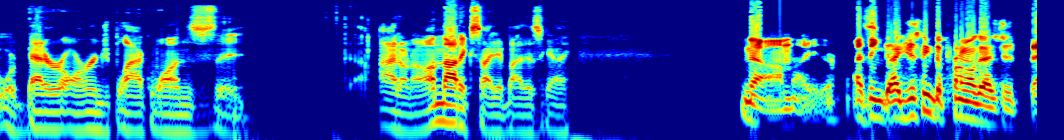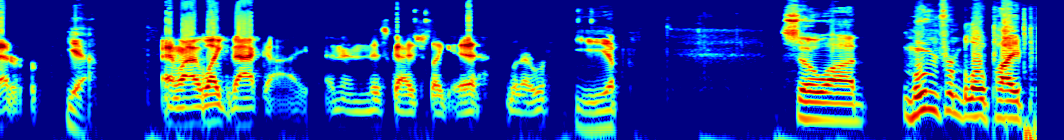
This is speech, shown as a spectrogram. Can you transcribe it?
or better orange black ones. That, I don't know. I'm not excited by this guy. No, I'm not either. I think I just think the promo guy's just better. Yeah. And I like that guy, and then this guy's just like, eh, whatever. Yep. So uh moving from blowpipe,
